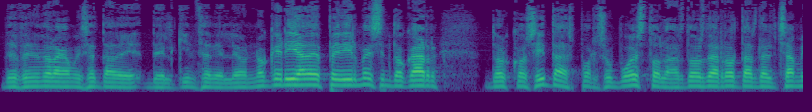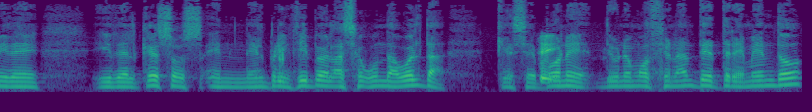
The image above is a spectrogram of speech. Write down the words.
defendiendo la camiseta del 15 del León. No quería despedirme sin tocar dos cositas, por supuesto, las dos derrotas del Chami de, y del Quesos en el principio de la segunda vuelta, que se pone de un emocionante tremendo.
